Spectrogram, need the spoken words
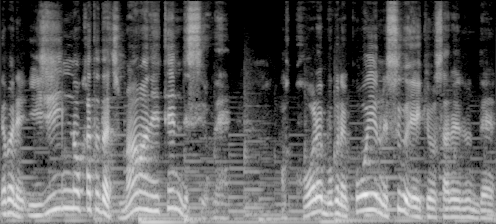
やっぱりね、偉人の方たち、まあまあ寝てんですよね。あこれ僕ね、こういうのにすぐ影響されるんで、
